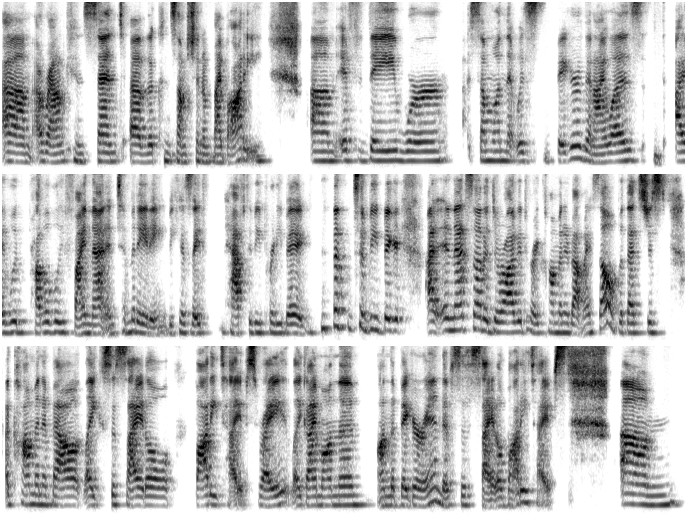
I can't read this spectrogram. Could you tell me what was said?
um, around consent of the consumption of my body. Um, if they were someone that was bigger than I was, I would probably find that intimidating because they have to be pretty big to be bigger. I, and that's not a derogatory comment about myself, but that's just a comment about like societal body types, right? Like I'm on the on the bigger end of societal body types. Um,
